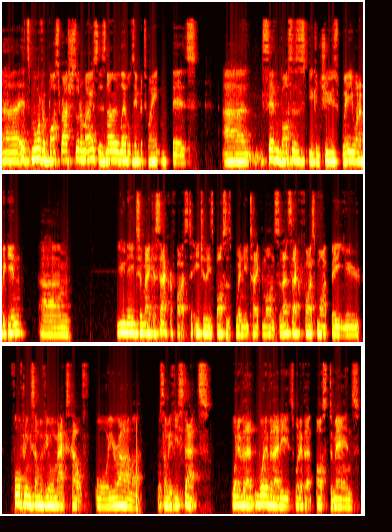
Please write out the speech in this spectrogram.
uh, it's more of a boss rush sort of mode. There's no levels in between. There's uh, seven bosses. You can choose where you want to begin. Um, you need to make a sacrifice to each of these bosses when you take them on. So that sacrifice might be you forfeiting some of your max health or your armor or some of your stats, whatever that whatever that is, whatever that boss demands.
